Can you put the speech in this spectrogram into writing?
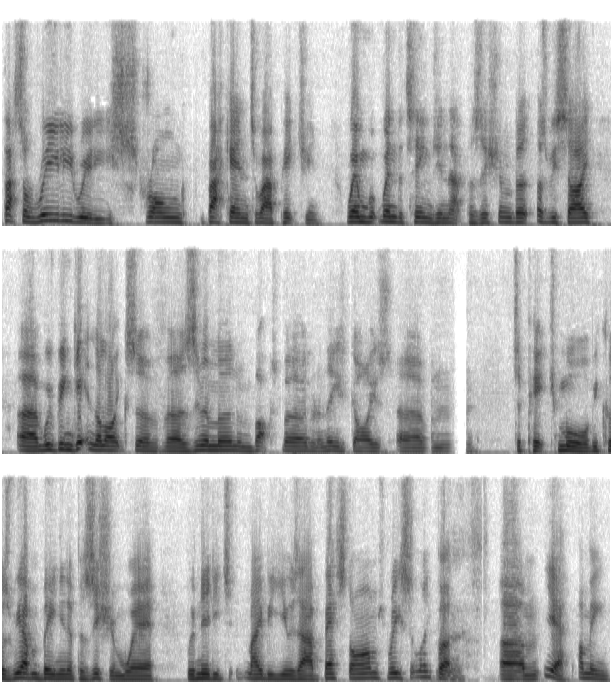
That's a really, really strong back end to our pitching when when the team's in that position. But as we say, um, we've been getting the likes of uh, Zimmermann and Boxberger and these guys um, to pitch more because we haven't been in a position where we've needed to maybe use our best arms recently. But Yeah. um, yeah, I mean,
